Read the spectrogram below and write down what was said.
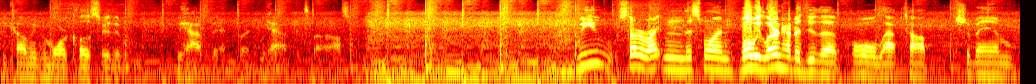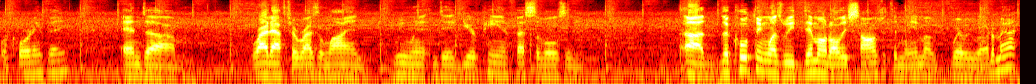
become even more closer than we have been, but we have. It's about awesome. We started writing this one. Well, we learned how to do the whole laptop shabam recording thing, and um, right after Rise of Lion, we went and did European festivals. And uh, the cool thing was we demoed all these songs with the name of where we wrote them at.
